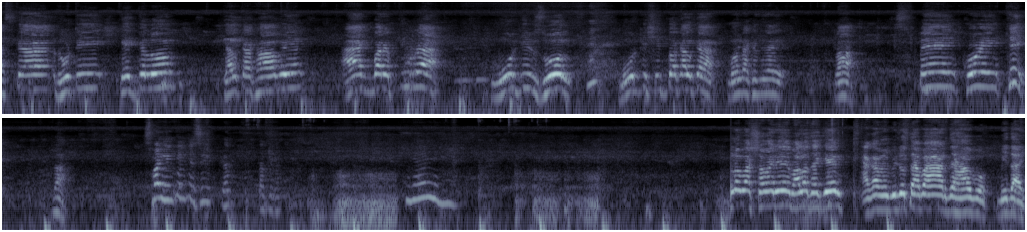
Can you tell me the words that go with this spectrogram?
আজকে রুটি কেক গেল কালকা খাওয়াবে। একবারে পুরা মুরগির ঝোল। মুরগি সিদ্ধ কালকা মনে রাখে যাই না। কোয়েন কি? না। তাতে না। ধন্যবাদ সবাই রে ভালো থাকেন। আগামী ভিডিওতে আবার দেখা হব বিদায়।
